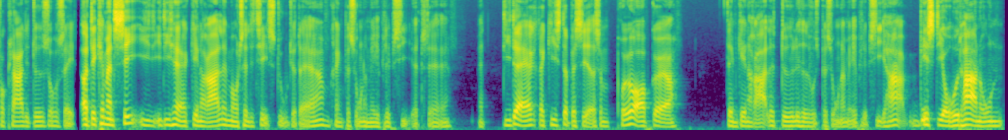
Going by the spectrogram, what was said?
forklarlig dødsårsag. Og det kan man se i, i de her generelle mortalitetsstudier, der er omkring personer med epilepsi, at, øh, at de, der er registerbaseret, som prøver at opgøre den generelle dødelighed hos personer med epilepsi, har, hvis de overhovedet har nogen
